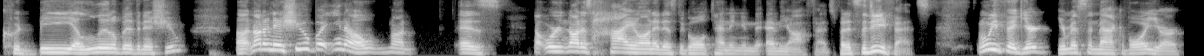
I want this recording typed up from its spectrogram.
could be a little bit of an issue. Uh, not an issue, but you know, not as not, we're not as high on it as the goaltending and the, and the offense, but it's the defense. And we figured you're missing McAvoy, you're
